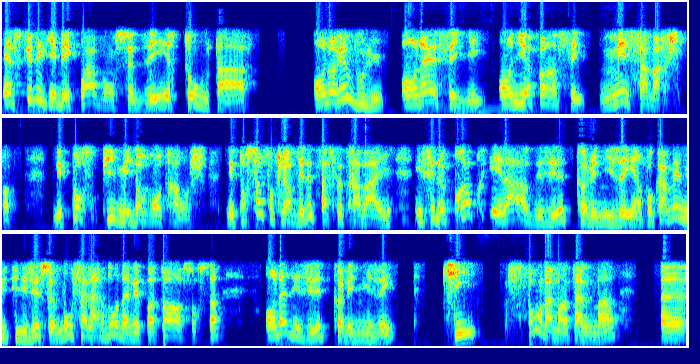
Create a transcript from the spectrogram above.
Est-ce que les Québécois vont se dire, tôt ou tard, on aurait voulu, on a essayé, on y a pensé, mais ça marche pas. Mais pour, mais donc on tranche. Mais pour ça, il faut que leurs élites fassent le travail. Et c'est le propre hélas des élites colonisées. Il hein. faut quand même utiliser ce mot. Falardeau n'avait pas tort sur ça. On a des élites colonisées qui, fondamentalement, euh,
